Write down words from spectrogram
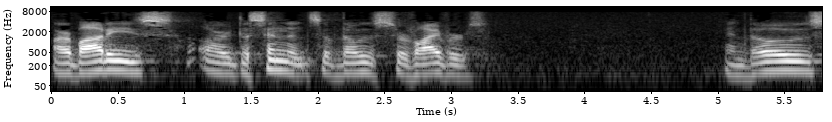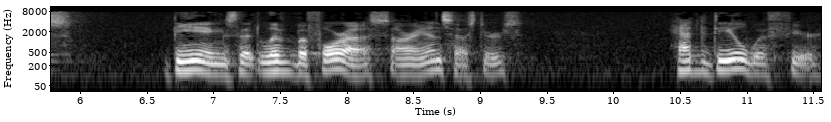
our bodies are descendants of those survivors. And those beings that lived before us, our ancestors, had to deal with fear.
